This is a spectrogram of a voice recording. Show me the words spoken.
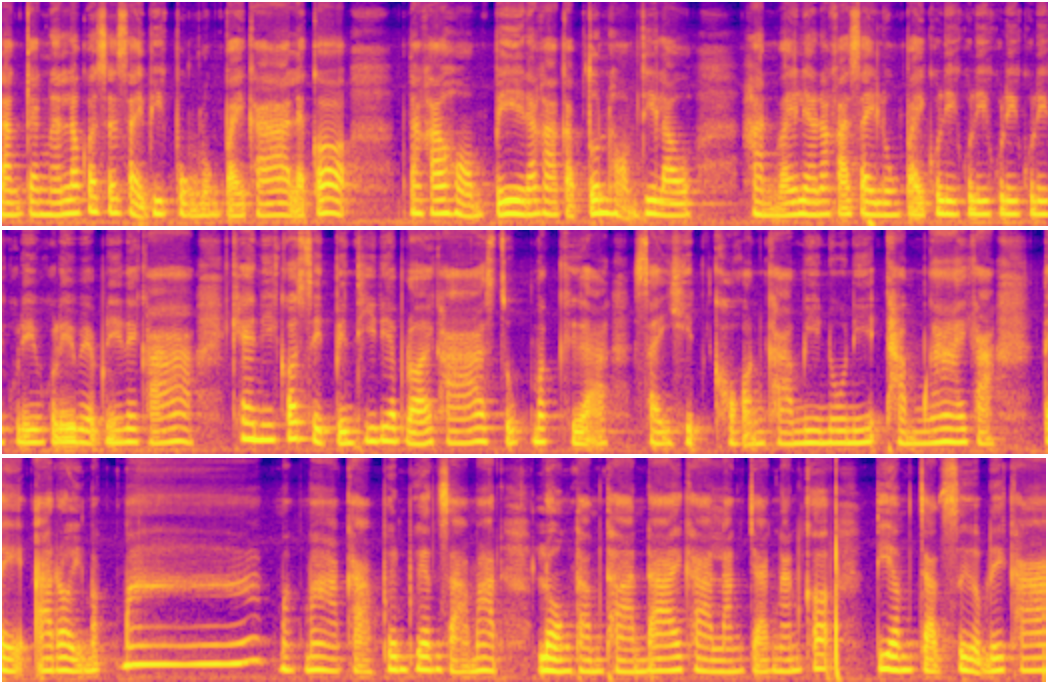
หลังจากนั้นเราก็จะใส่พริกผงลงไปค่ะ แล้วก็นะคะหอมปีนะคะ กับต้นหอมที่เราหั่นไว้แล้วนะคะ ใส่ลงไปกุลีกุลีกุลีกุลีกุลีกุลีแบบนี้เลยค่ะ แค่นี้ก็เสร็จเป็นที่เรียบร้อยค่ะ ซุปมะเขือใส่เห็ดขอนค่ะ เมนูนี้ทำง่ายค่ะ แต่อร่อยมากๆมาก ๆค่ะ เพื่อนๆสามารถลองทำทานได้ค่ะ หลังจากนั้นก็เตรียมจัดเสิร์ฟเลยค่ะ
